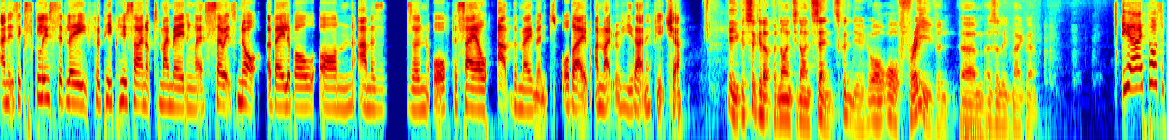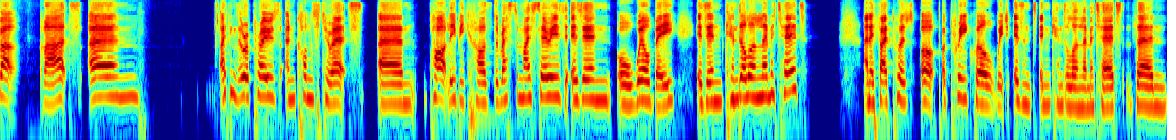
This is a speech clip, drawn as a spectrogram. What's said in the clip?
and it's exclusively for people who sign up to my mailing list. So it's not available on Amazon or for sale at the moment, although I might review that in the future. Yeah, you could stick it up for 99 cents, couldn't you? Or, or free even um, as a lead magnet. Yeah, I thought about that. Um, I think there are pros and cons to it. Um, partly because the rest of my series is in, or will be, is in Kindle Unlimited. And if I put up a prequel which isn't in Kindle Unlimited, then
